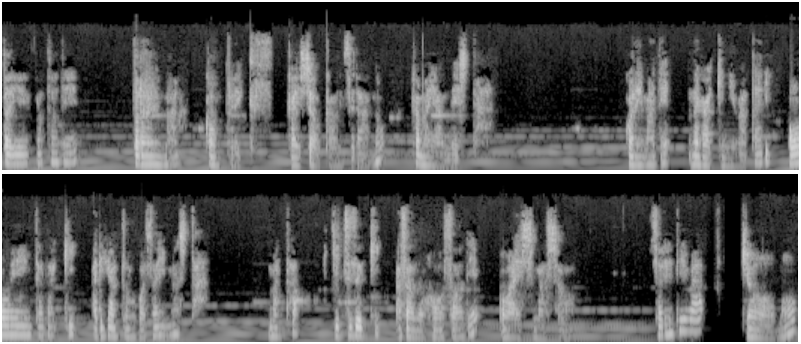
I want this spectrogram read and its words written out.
ということで、トラウマコンプレックス解消カウンセラーのかまやんでした。これまで長きにわたり応援いただきありがとうございました。また引き続き朝の放送でお会いしましょう。それでは今日も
